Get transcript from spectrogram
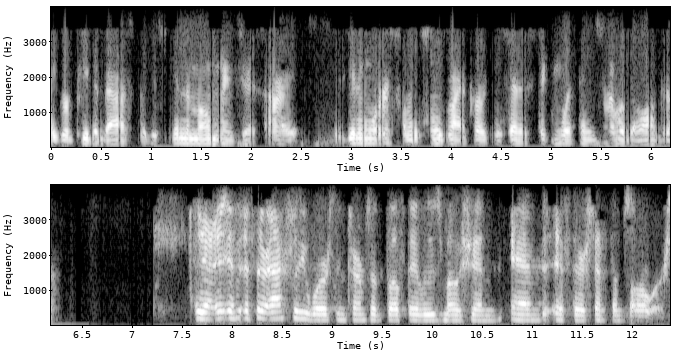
like repeated bouts, but just in the moment, just all right, it's getting worse. Let me change my approach instead of sticking with things for a little bit longer. Yeah, if if they're actually worse in terms of both they lose motion and if their symptoms are worse.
